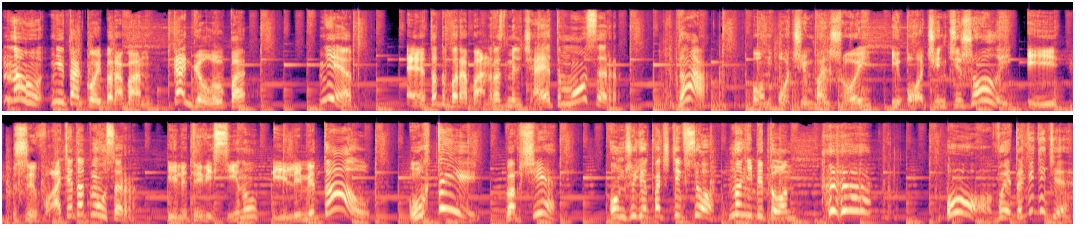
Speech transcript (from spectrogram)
Ну, не такой барабан, как глупо. Нет, этот барабан размельчает мусор. Да, он очень большой и очень тяжелый. И жевать этот мусор или древесину, или металл. Ух ты! Вообще, он жует почти все, но не бетон. О, вы это видите?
